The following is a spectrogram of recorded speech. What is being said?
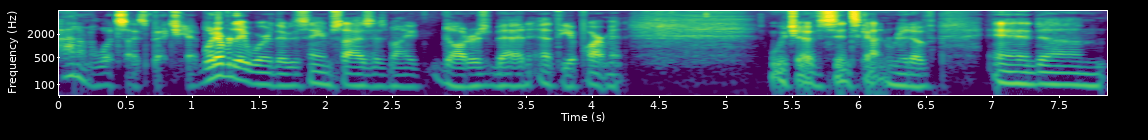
I don't know what size bed she had. Whatever they were, they were the same size as my daughter's bed at the apartment, which I've since gotten rid of. And um,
